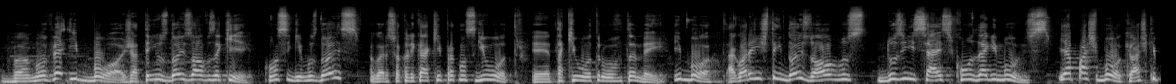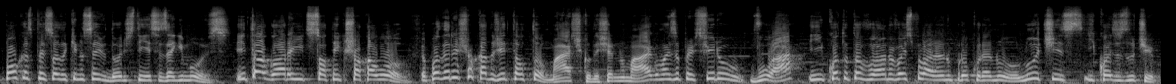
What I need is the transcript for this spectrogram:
Vamos ver. E boa, já tem os dois ovos aqui. Conseguimos dois. Agora é só clicar aqui pra conseguir o outro. É, tá aqui o outro ovo também. E boa, agora a gente tem dois ovos dos iniciais com os egg moves. E a parte boa, que eu acho que poucas pessoas aqui nos servidores têm esses egg moves. Então agora a gente só tem que chocar o ovo. Eu poderia chocar do jeito automático, deixando numa água, mas eu prefiro voar. E enquanto eu tô voando, eu vou explorando, procurando loots e coisas do tipo.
